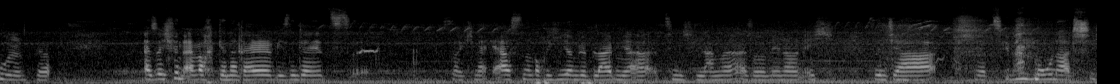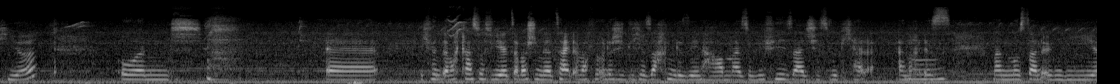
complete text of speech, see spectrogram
cool. Also ich finde einfach generell, wir sind ja jetzt, sag ich mal, erst eine Woche hier und wir bleiben ja ziemlich lange. Also Lena und ich sind ja jetzt über einen Monat hier. Und äh, ich finde es einfach krass, was wir jetzt aber schon in der Zeit einfach für unterschiedliche Sachen gesehen haben. Also wie vielseitig es wirklich halt einfach ist. Man muss dann irgendwie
